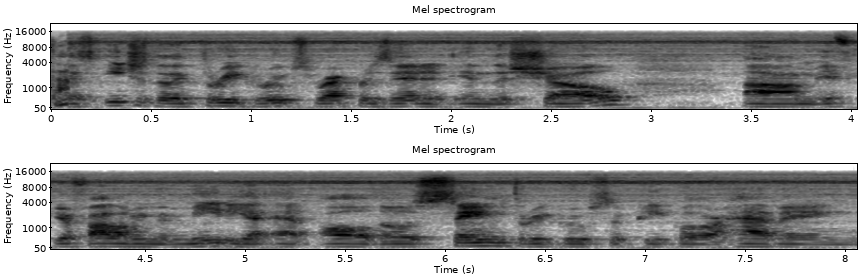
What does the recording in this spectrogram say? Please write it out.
There's each of the three groups represented in the show. Um, if you're following the media at all, those same three groups of people are having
